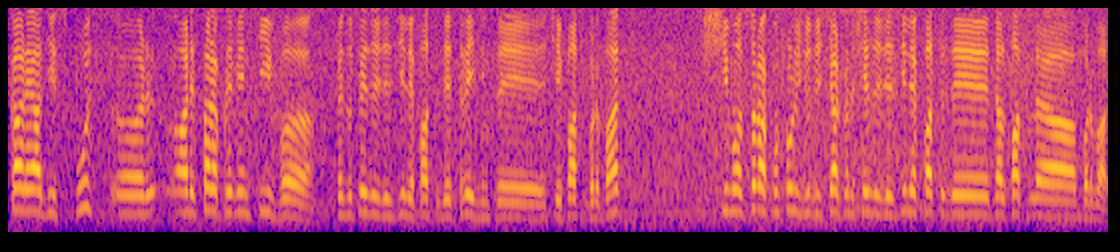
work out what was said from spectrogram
care a dispus uh, arestarea preventivă pentru 30 de zile față de 3 dintre cei 4 bărbați și măsura controlului judiciar pentru 60 de zile față de, de al patrulea bărbat.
